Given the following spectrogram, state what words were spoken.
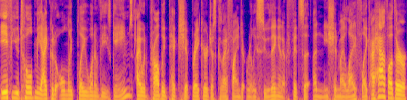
if you told me I could only play one of these games, I would probably pick Shipbreaker just because I find it really soothing and it fits a, a, niche in my life. Like I have other,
